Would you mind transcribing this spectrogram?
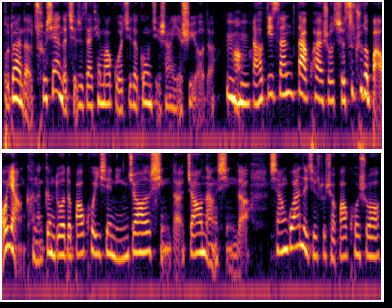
不断的出现的，其实在天猫国际的供给上也是有的啊嗯哼。然后第三大块说十四处的保养，可能更多的包括一些凝胶型的、胶囊型的相关的一些诉求，包括说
